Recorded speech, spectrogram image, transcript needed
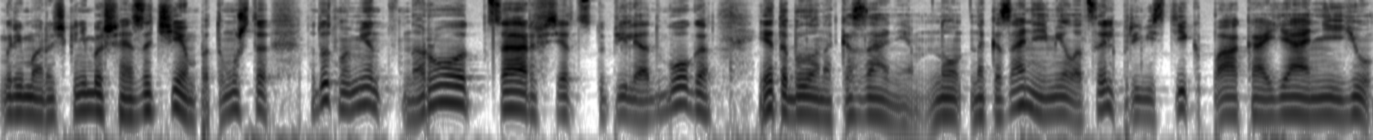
ремарочка небольшая. Зачем? Потому что на тот момент народ, царь, все отступили от Бога, и это было наказанием. Но наказание имело цель привести к покаянию.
